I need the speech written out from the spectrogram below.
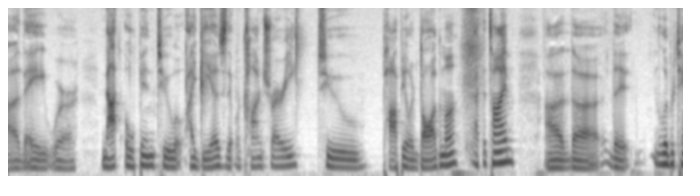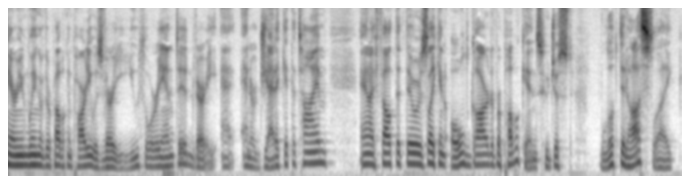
Uh, they were not open to ideas that were contrary to popular dogma at the time. Uh, the the libertarian wing of the Republican Party was very youth oriented, very energetic at the time, and I felt that there was like an old guard of Republicans who just looked at us like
